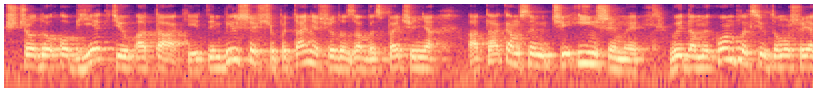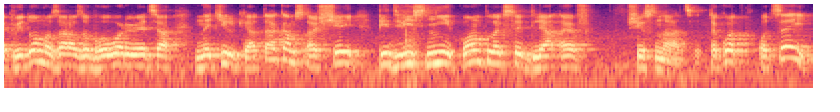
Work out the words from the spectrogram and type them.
щодо об'єктів атаки, і тим більше, що питання щодо забезпечення атакам чи іншими видами комплексів, тому що, як відомо, зараз обговорюється не тільки атакам, а ще й підвісні комплекси для F. 16. Так от, оцей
